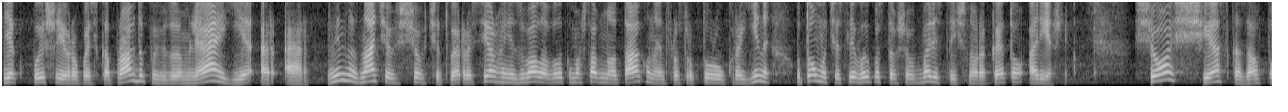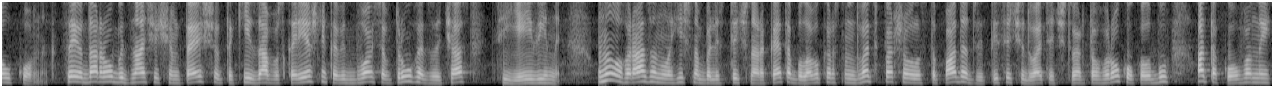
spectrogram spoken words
як пише Європейська Правда, повідомляє ЄРР. Він зазначив, що в четвер Росія організувала великомасштабну атаку на інфраструктуру України, у тому числі випустивши балістичну ракету Арешник. Що ще сказав полковник? Цей удар робить значущим те, що такий запуск Арешника відбувався вдруге за час цієї війни. Минулого разу аналогічна балістична ракета була використана 21 листопада 2024 року, коли був атакований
